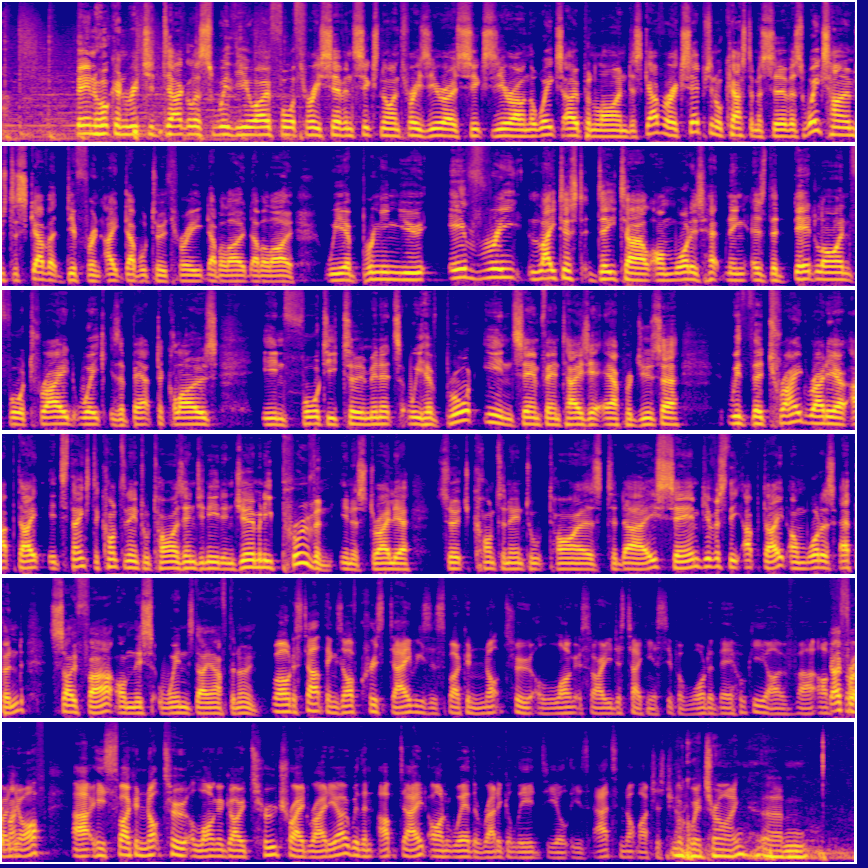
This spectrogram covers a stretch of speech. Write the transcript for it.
Ben Hook and Richard Douglas with you, 0437 693060 on the Weeks Open line. Discover exceptional customer service. Weeks Homes, discover different, 8223 0000. We are bringing you every latest detail on what is happening as the deadline for trade week is about to close in 42 minutes. We have brought in Sam Fantasia, our producer, with the trade radio update. It's thanks to Continental Tyres, engineered in Germany, proven in Australia. Search Continental Tyres today. Sam, give us the update on what has happened so far on this Wednesday afternoon. Well, to start things off, Chris Davies has spoken not too long. Sorry, you're just taking a sip of water there, Hookie. I've uh, I've Go for it, thrown you off. Uh, he's spoken not too long ago to Trade Radio with an update on where the Ratugolea deal is at. Not much has changed. Look, we're trying. Um,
